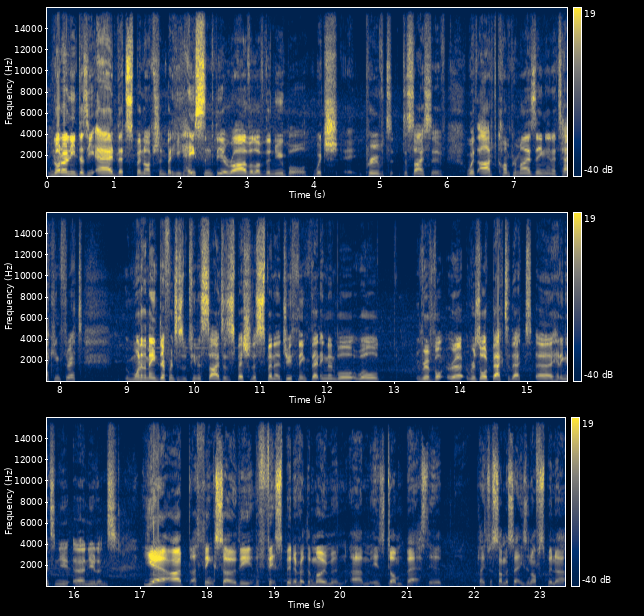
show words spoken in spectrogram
Not only does he add that spin option, but he hastened the arrival of the new ball, which eh, proved decisive, without compromising an attacking threat. One of the main differences between the sides is a specialist spinner. Do you think that England will will resort back to that uh, heading into New, uh, Newlands? Yeah, I, I, think so. The the fit spinner at the moment um, is Dom Bess. He plays for Somerset. He's an off spinner,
